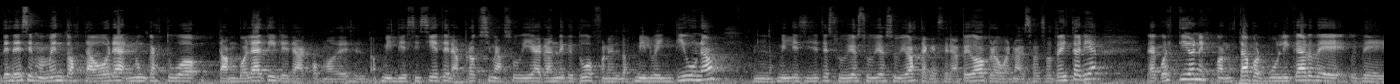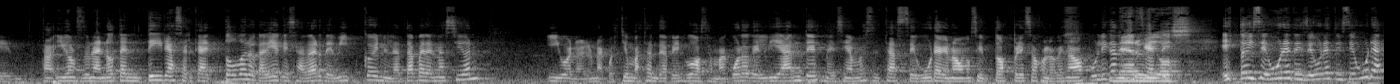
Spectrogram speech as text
Desde ese momento hasta ahora nunca estuvo tan volátil, era como desde el 2017, la próxima subida grande que tuvo fue en el 2021. En el 2017 subió, subió, subió hasta que se la pegó, pero bueno, esa es otra historia. La cuestión es cuando estaba por publicar de, de, íbamos a hacer una nota entera acerca de todo lo que había que saber de Bitcoin en la etapa de la nación, y bueno, era una cuestión bastante riesgosa. Me acuerdo que el día antes me decían, ¿vos estás segura que no vamos a ir todos presos con lo que estamos publicando? Nervios. estoy segura, estoy segura, estoy segura.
